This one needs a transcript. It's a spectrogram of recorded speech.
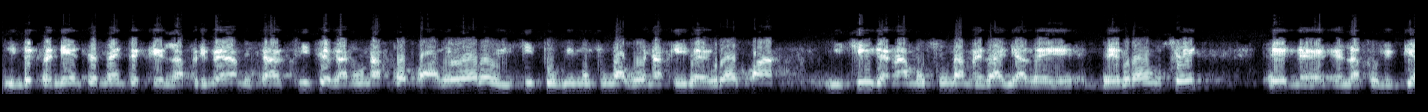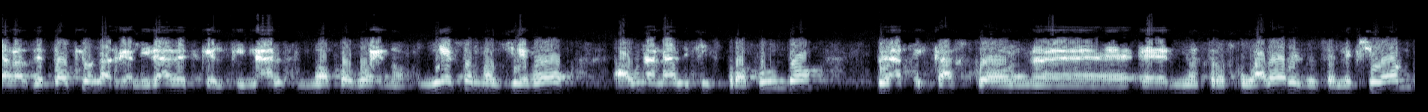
independientemente que en la primera mitad sí se ganó una Copa de Oro y sí tuvimos una buena gira a Europa y sí ganamos una medalla de, bronce. En, en, las Olimpiadas de Tokio, la realidad es que el final no fue bueno. Y eso nos llevó a un análisis profundo, pláticas con eh, eh, nuestros jugadores de selección,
